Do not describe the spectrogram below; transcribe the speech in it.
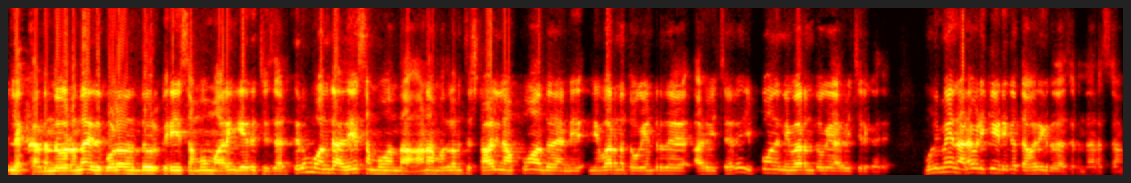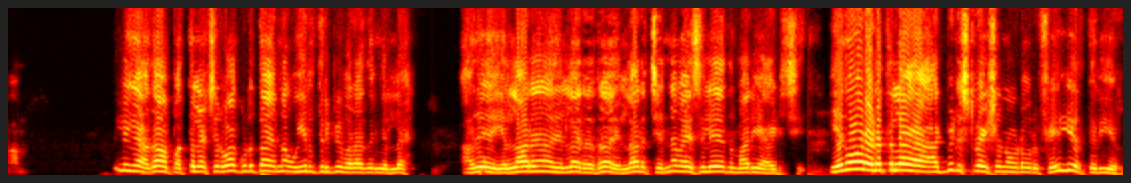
இல்ல கடந்த வாரம் தான் இது போல வந்து ஒரு பெரிய சம்பவம் அரங்கேறுச்சு சார். திரும்ப வந்து அதே சம்பவம் தான். ஆனா முதலமைச்சர் ஸ்டாலின் அப்பவும் அந்த நிவாரண தொகைன்றதை அறிவிச்சாரு. இப்போ அந்த நிவாரண தொகையை அறிவிச்சிருக்காரு. முழுமையா நடவடிக்கை எடுக்க தவறுகிறதா சார் இந்த அரசாங்கம்? இல்லைங்க அதான் பத்து லட்ச ரூபா கொடுத்தா என்ன உயிர் திருப்பி வராதுங்கல்ல? அது எல்லாரும் எல்லாரும் எல்லாரும் சின்ன வயசுலயே இந்த மாதிரி ஆயிடுச்சு. ஏதோ ஒரு இடத்துல அட்மினிஸ்ட்ரேஷனோட ஒரு ஃபெயிலியர் தெரியுது.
